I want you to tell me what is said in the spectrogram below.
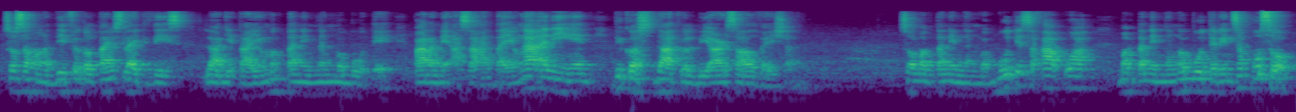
So sa mga difficult times like this, lagi tayong magtanim ng mabuti para may asahan tayong aanihin because that will be our salvation. So magtanim ng mabuti sa kapwa, magtanim ng mabuti rin sa puso.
